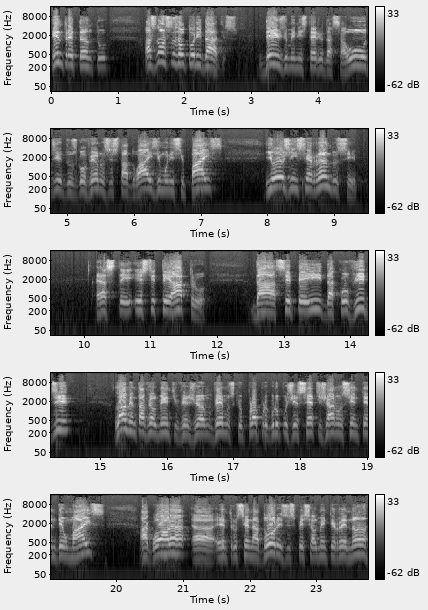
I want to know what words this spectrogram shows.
Entretanto, as nossas autoridades, desde o Ministério da Saúde, dos governos estaduais e municipais, e hoje encerrando-se este, este teatro da CPI da Covid, lamentavelmente vemos que o próprio grupo G7 já não se entendeu mais. Agora, uh, entre os senadores, especialmente Renan,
